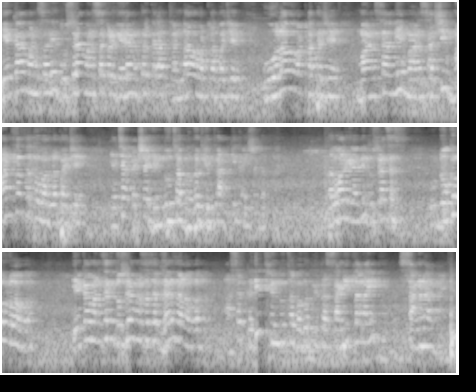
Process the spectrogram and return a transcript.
एका माणसाने दुसऱ्या माणसाकडे गेल्यानंतर त्याला थंडावा वाटला पाहिजे ओलावा वाटला पाहिजे. माणसाने माणसाशी माणसासारखं वागलं पाहिजे. याच्यापेक्षा हिंदूचा भगत घेतला आणखी काही शकत नाही. तलवार घ्यावी दुसऱ्याचं डोकं उडवावं. एका माणसाने दुसऱ्या माणसाचं घर जाळावं. असं कधीच हिंदूचा भगवद्गीता सांगितला नाही सांगणार नाही.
